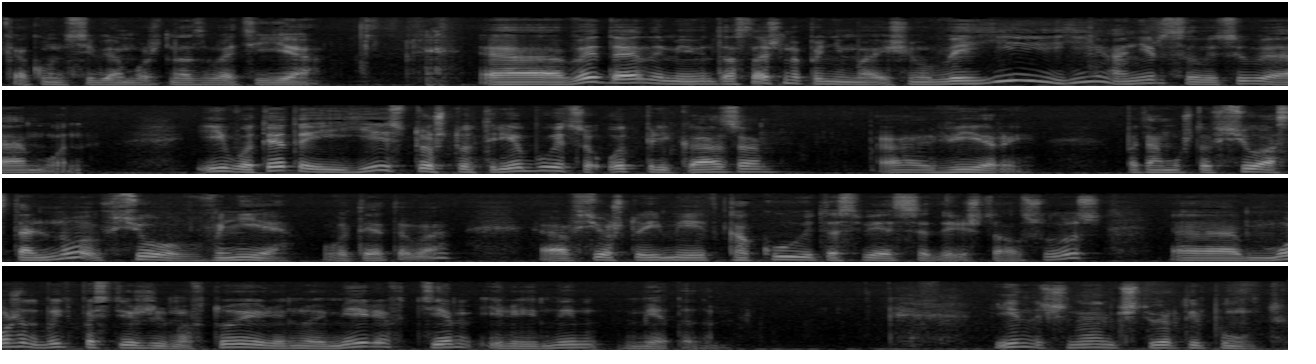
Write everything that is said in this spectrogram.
как он себя может назвать я. Э, в дайлами достаточно понимающим. В ги анир амона. И вот это и есть то, что требуется от приказа э, веры. Потому что все остальное, все вне вот этого, э, все, что имеет какую-то связь с Эдришталшулус, э, может быть постижимо в той или иной мере, в тем или иным методом. И начинаем четвертый пункт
